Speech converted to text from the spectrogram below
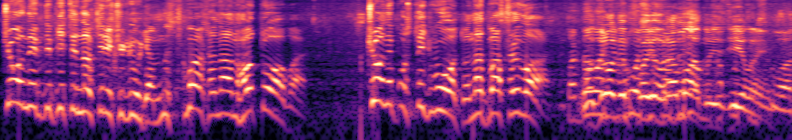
чого не не піти навстрічу людям? Ну, скважина готова. Чого не пустить воду на два села? От зробимо свою громаду і зробимо.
